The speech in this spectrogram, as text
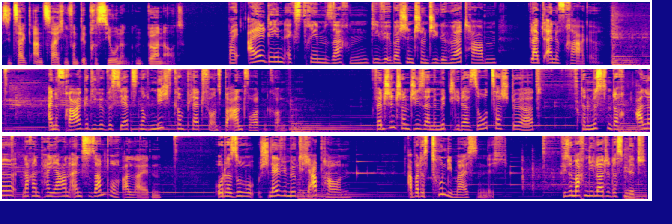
Sie zeigt Anzeichen von Depressionen und Burnout. Bei all den extremen Sachen, die wir über Shincheonji gehört haben, bleibt eine Frage. Eine Frage, die wir bis jetzt noch nicht komplett für uns beantworten konnten. Wenn Shincheonji seine Mitglieder so zerstört, dann müssten doch alle nach ein paar Jahren einen Zusammenbruch erleiden. Oder so schnell wie möglich abhauen. Aber das tun die meisten nicht. Wieso machen die Leute das mit?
